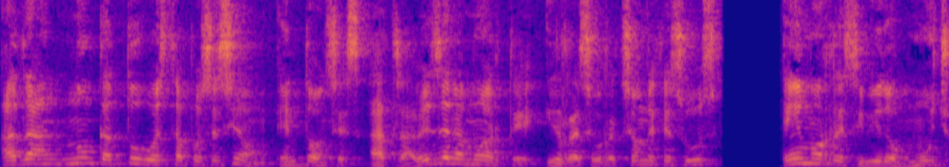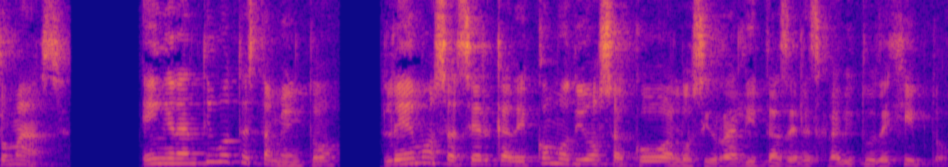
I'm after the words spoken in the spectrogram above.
Adán nunca tuvo esta posesión, entonces a través de la muerte y resurrección de Jesús hemos recibido mucho más. En el Antiguo Testamento leemos acerca de cómo Dios sacó a los israelitas de la esclavitud de Egipto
